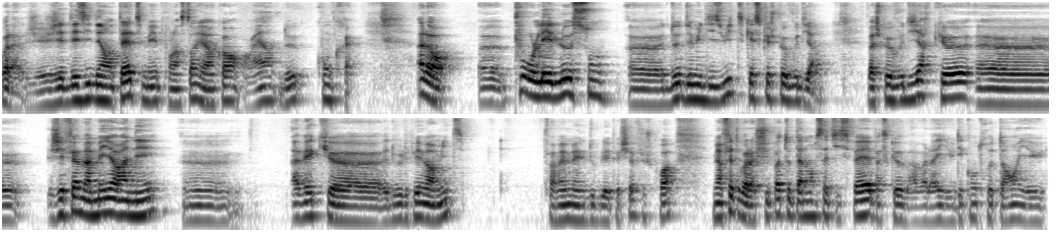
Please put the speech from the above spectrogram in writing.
Voilà, j'ai des idées en tête, mais pour l'instant, il n'y a encore rien de concret. Alors, pour les leçons de 2018, qu'est-ce que je peux vous dire? Bah, Je peux vous dire que j'ai fait ma meilleure année avec WP Marmite, enfin même avec WP Chef, je crois. Mais en fait, voilà, je suis pas totalement satisfait parce que bah, voilà, il y a eu des contretemps, il y a eu,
